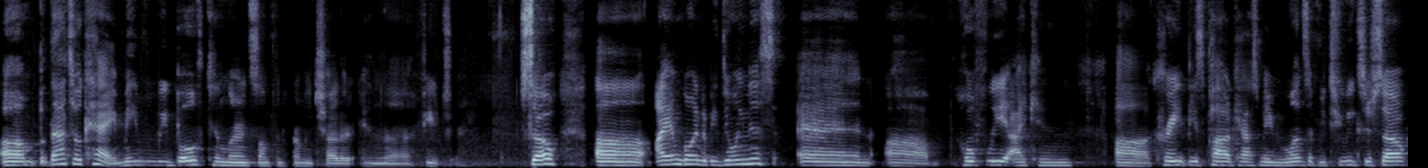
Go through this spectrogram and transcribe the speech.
um, but that's okay. Maybe we both can learn something from each other in the future. So, uh, I am going to be doing this, and uh, hopefully, I can uh, create these podcasts maybe once every two weeks or so,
